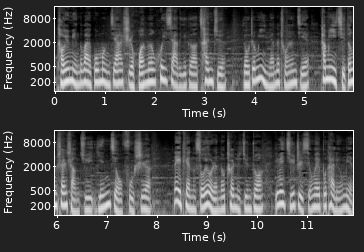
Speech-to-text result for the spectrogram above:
陶渊明的外公孟嘉是桓温麾下的一个参军，有这么一年的重阳节，他们一起登山赏菊，饮酒赋诗。那天呢，所有人都穿着军装，因为举止行为不太灵敏，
